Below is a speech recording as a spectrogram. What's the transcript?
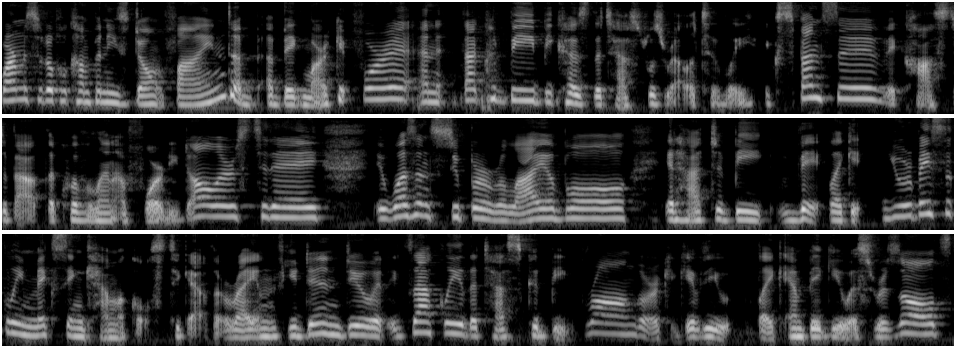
pharmaceutical companies don't find a, a, big market for it. And that could be because the test was relatively expensive. It cost about the equivalent of $40 today. It wasn't super reliable. It had to be like it, you were basically mixing chemicals together, right? And if you didn't do it exactly, the test could be wrong or it could give you like ambiguous results.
